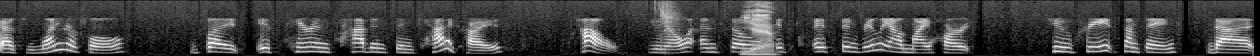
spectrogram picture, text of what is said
That's wonderful. But if parents haven't been catechized, how? You know? And so Yeah. it's, it's been really on my heart to create something that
